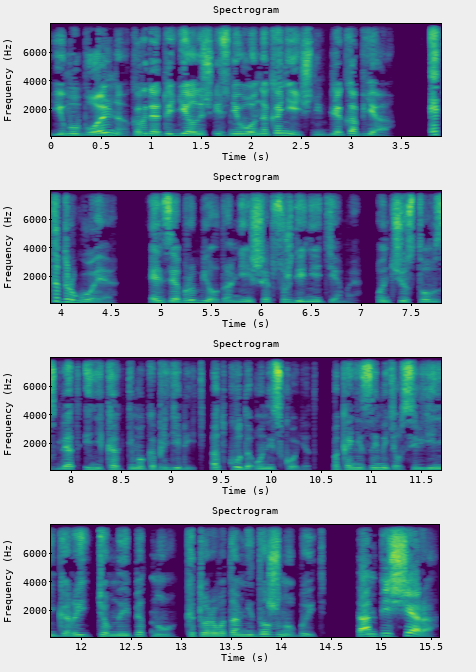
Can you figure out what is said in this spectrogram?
Ему больно, когда ты делаешь из него наконечник для копья?» «Это другое». Энзи обрубил дальнейшее обсуждение темы. Он чувствовал взгляд и никак не мог определить, откуда он исходит, пока не заметил в середине горы темное пятно, которого там не должно быть. «Там пещера!»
